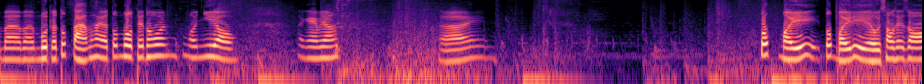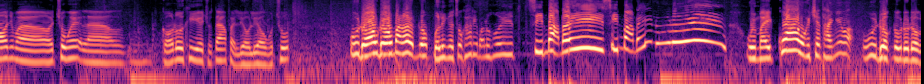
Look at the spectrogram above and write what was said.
mà, mà một là top 8 hay là top 1 thế thôi. Không nói nhiều. Anh em nhá. Đấy. Top mấy top mấy thì hồi sau sẽ do, nhưng mà nói chung ấy là có đôi khi chúng ta phải liều liều một chút. Ui, được không được không, bạn ơi? Được linh ở chỗ khác thì bạn ơi, xin bạn đấy, xin bạn đấy, đúng đấy. Ui mày qua một cái chiến thánh em ạ ui, được được được được.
